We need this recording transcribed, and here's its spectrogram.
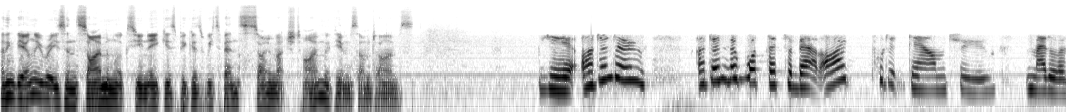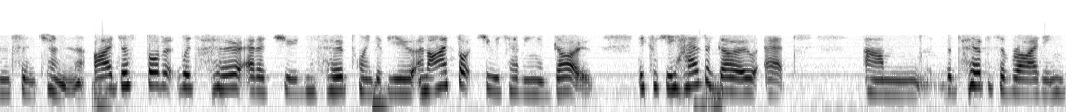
I think the only reason Simon looks unique is because we spend so much time with him sometimes. Yeah, I don't know. I don't know what that's about. I put it down to Madeleine St. John. I just thought it was her attitude and her point of view, and I thought she was having a go because she has a go at um, the purpose of writing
